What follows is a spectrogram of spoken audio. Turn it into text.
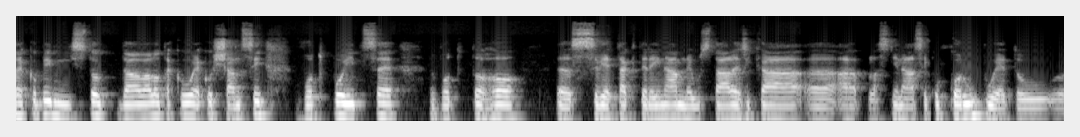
jakoby místo dávalo takovou jako šanci odpojit se od toho eh, světa, který nám neustále říká eh, a vlastně nás jako korumpuje tou,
